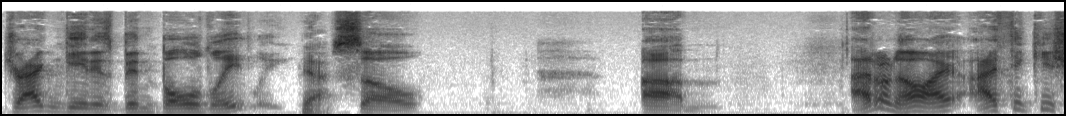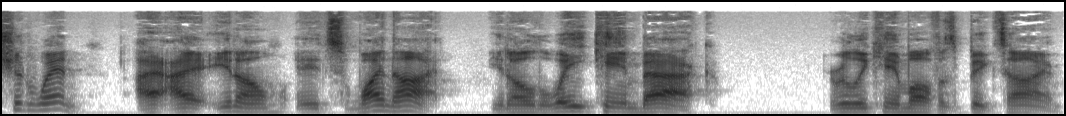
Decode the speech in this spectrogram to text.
Dragon Gate has been bold lately. Yeah. So, um, I don't know. I, I think he should win. I, I, you know, it's why not? You know, the way he came back, it really came off as big time.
